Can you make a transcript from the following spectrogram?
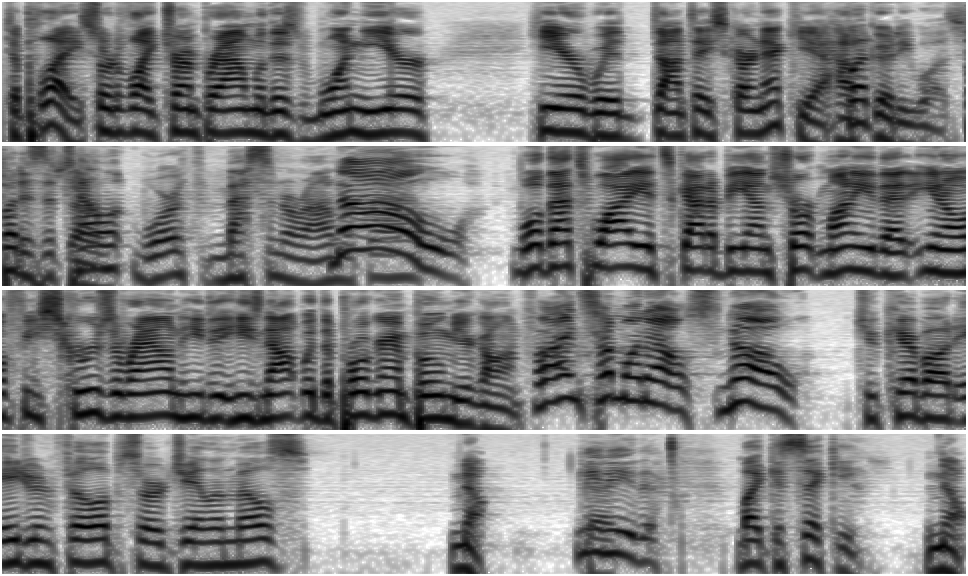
to play. Sort of like Trent Brown with his one year here with Dante Scarnecchia, how But- good he was. But is the So- talent worth messing around with? no. Well, that's why it's got to be on short money. That you know, if he screws around, he he's not with the program. Boom, you're gone. Find someone else. No. Do you care about Adrian Phillips or Jalen Mills? No, Me neither. Mike Gesicki. no,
